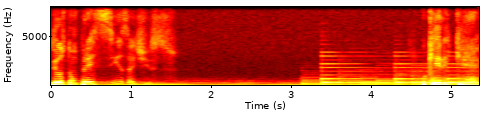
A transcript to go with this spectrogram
Deus não precisa disso. O que Ele quer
